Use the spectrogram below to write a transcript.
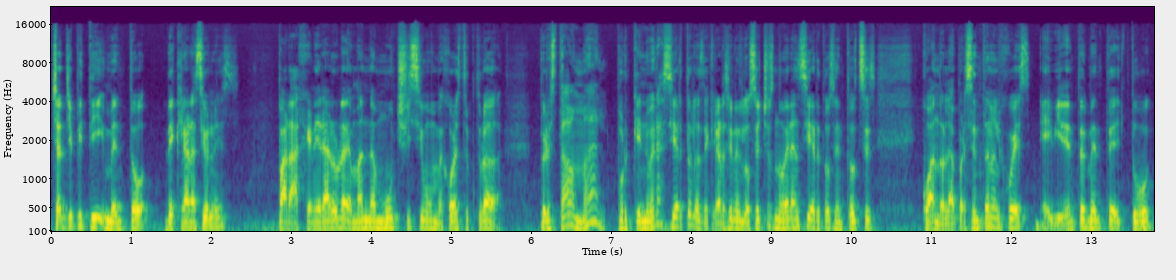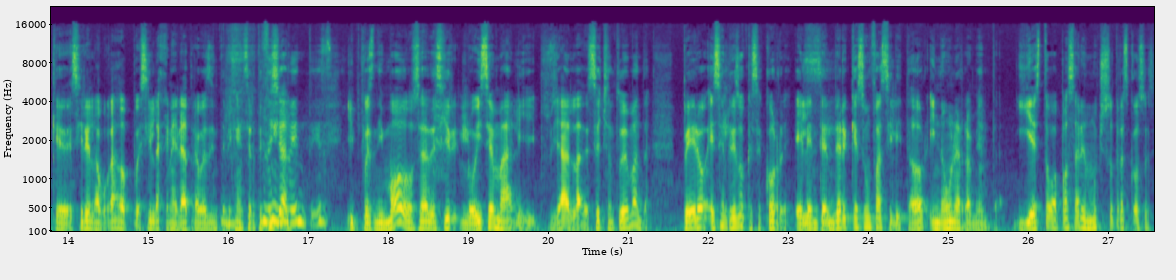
ChatGPT inventó declaraciones para generar una demanda muchísimo mejor estructurada. Pero estaba mal, porque no era cierto las declaraciones, los hechos no eran ciertos, entonces cuando la presentan al juez, evidentemente tuvo que decir el abogado, pues sí la generé a través de inteligencia artificial. y pues ni modo, o sea, decir lo hice mal y pues ya la desechan tu demanda. Pero es el riesgo que se corre, el entender que es un facilitador y no una herramienta. Y esto va a pasar en muchas otras cosas.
